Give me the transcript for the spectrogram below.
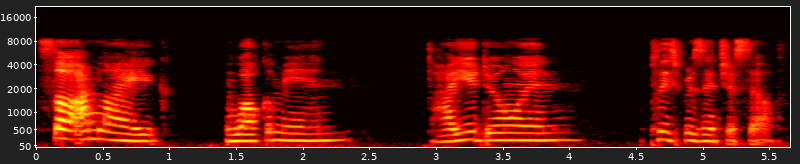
So I'm like, welcome in. How you doing? Please present yourself.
